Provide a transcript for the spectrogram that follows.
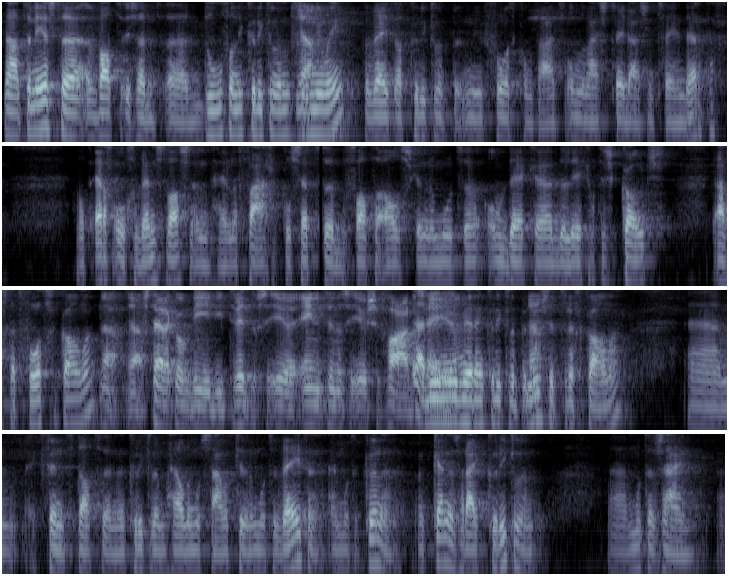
Nou, ten eerste, wat is het uh, doel van die curriculumvernieuwing? We weten dat curriculum nu voortkomt uit onderwijs 2032. Wat erg ongewenst was en hele vage concepten bevatten als kinderen moeten ontdekken, de leerkracht is coach. Daar is dat voortgekomen. Ja, ja sterk ook die, die 20e eeuw, 21e eeuwse vaardigheden. Ja, die nu weer in curriculum ja. zit terugkomen. Um, ik vind dat een curriculum helder moet staan wat kinderen moeten weten en moeten kunnen. Een kennisrijk curriculum uh, moet er zijn. Um,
